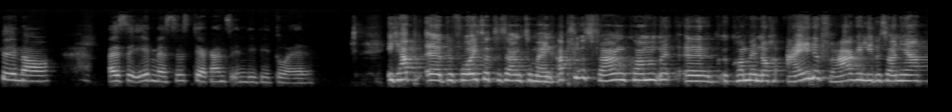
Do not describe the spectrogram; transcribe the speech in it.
Genau. Also eben, es ist ja ganz individuell. Ich habe, äh, bevor ich sozusagen zu meinen Abschlussfragen komme, äh, komme noch eine Frage, liebe Sonja.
